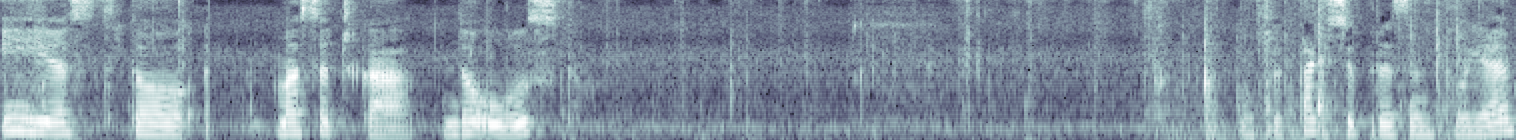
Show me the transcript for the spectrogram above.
I jest to maseczka do ust. Także tak się prezentuje.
